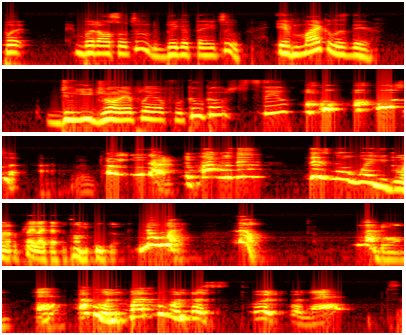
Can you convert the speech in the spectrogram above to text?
But, but also too, the bigger thing too, if Michael is there, do you draw that play up for Kukoc still? Of course, of course not. No, you're not. If Michael was there, there's no way you're going to play like that for Toni Kukoc. No way. No. I'm not doing that. Michael wouldn't, Michael wouldn't have stood for that. So,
